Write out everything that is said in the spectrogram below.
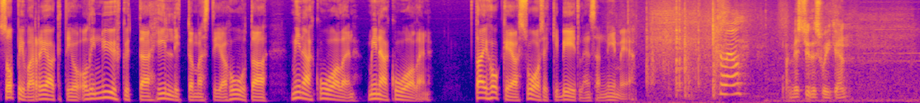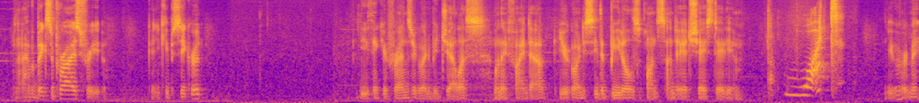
Sopiva reaktio oli nyyhkyttää hillittömästi ja huutaa minä kuolen, minä kuolen, tai hokea suosikki Beatlensä nimeä. Hello? I missed you this weekend. I have a big surprise for you. Can you keep a secret? Do you think your friends are going to be jealous when they find out you're going to see the Beatles on Sunday at Shea Stadium? What? You heard me.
